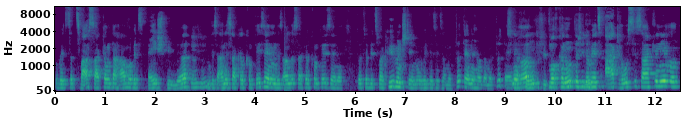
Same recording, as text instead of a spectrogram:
ob ich jetzt da zwei Sackerl da haben, habe jetzt Beispiel. Ja? Mhm. In das eine Sackerl kommt das rein, in das andere Sackerl kommt das rein. Dort habe ich zwei Kübeln stehen, ob ich das jetzt einmal dort eine habe, einmal dort eine habe. Macht keinen Unterschied, ja. ob ich jetzt ein großes Sackerl nehme und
